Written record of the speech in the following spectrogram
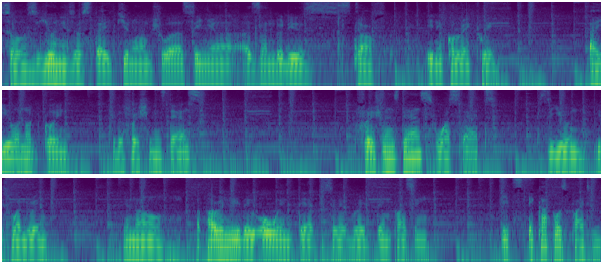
So Ziyun is just like, you know, I'm sure senior has handled his stuff in a correct way. Are you or not going to the freshman's dance? Freshman's dance? What's that? Ziyun is wondering. You know, apparently they all went there to celebrate them passing. It's a couple's party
